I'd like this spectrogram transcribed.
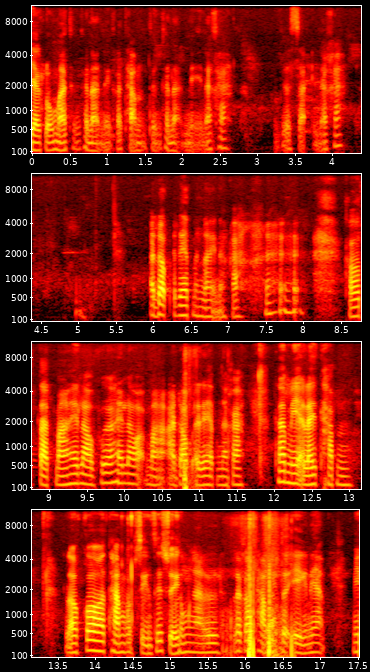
อยากลงมาถึงขนาดนี้ก็ทำถึงขนาดนี้นะคะ จะใส่นะคะอดอปอแดปมาหน่อยนะคะ เขาตัดมาให้เราเพื่อให้เรามา adopt adapt นะคะ ถ้ามีอะไรทำเราก็ทำกับสิ่งที่สวยงามแล้วก็ทำให้ตัวเองเนี่ยมี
